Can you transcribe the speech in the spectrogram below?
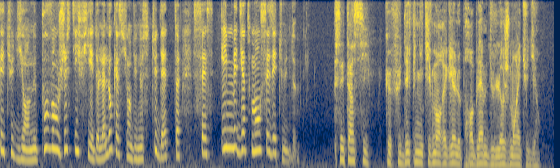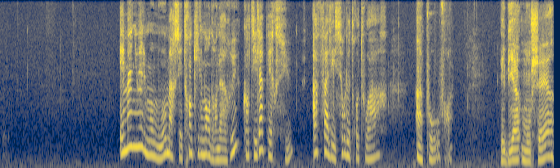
étudiant ne pouvant justifier de l'allocation d'une studette cesse immédiatement ses études. c'est ainsi que fut définitivement réglé le problème du logement étudiant. Emmanuel Momo marchait tranquillement dans la rue quand il aperçut, affalé sur le trottoir, un pauvre. Eh bien, mon cher,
